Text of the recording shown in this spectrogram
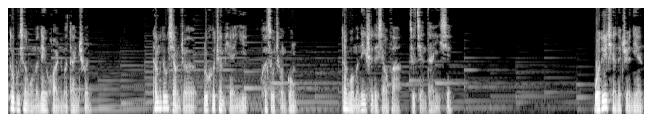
都不像我们那会儿那么单纯。他们都想着如何赚便宜、快速成功，但我们那时的想法就简单一些。我对钱的执念，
